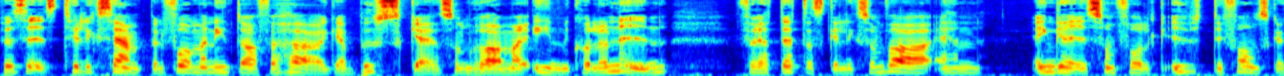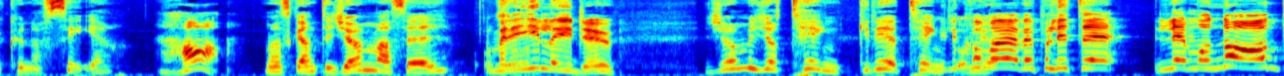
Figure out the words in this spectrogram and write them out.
Precis, till exempel får man inte ha för höga buskar som ramar in kolonin för att detta ska liksom vara en, en grej som folk utifrån ska kunna se. Jaha, Man ska inte gömma sig. men det så. gillar ju du. Ja men jag tänker det, tänk Vill du om komma jag... över på lite lemonad?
